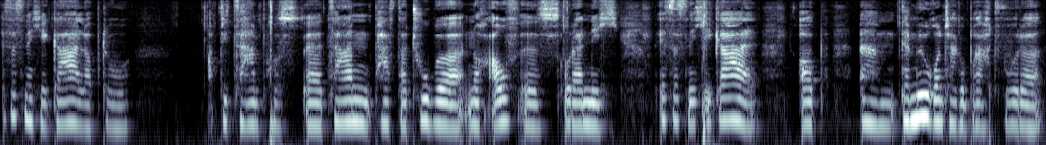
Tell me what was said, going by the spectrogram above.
ist es nicht egal, ob du, ob die Zahnpust, äh, Zahnpastatube noch auf ist oder nicht. Ist es nicht egal, ob ähm, der Müll runtergebracht wurde.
